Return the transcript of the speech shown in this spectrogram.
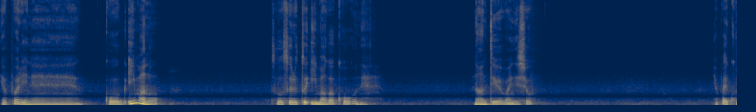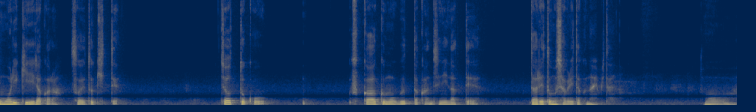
やっぱりねこう今のそうすると今がこうねなんて言えばいいんでしょう。やっぱりこもりきりだからそういう時って。ちょっとこう深く潜った感じになって誰とも喋りたくないみたいな。もう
